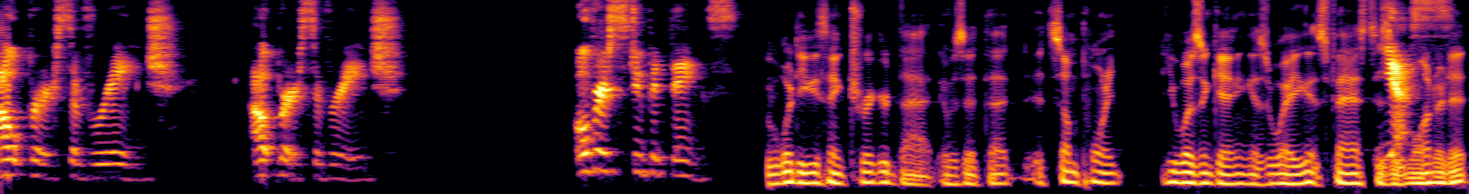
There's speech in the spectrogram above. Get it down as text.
outbursts of rage. Outbursts of rage over stupid things. What do you think triggered that? Was it that at some point he wasn't getting his way as fast as yes. he wanted it?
